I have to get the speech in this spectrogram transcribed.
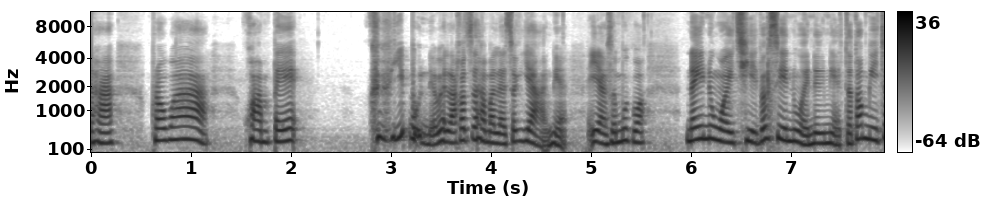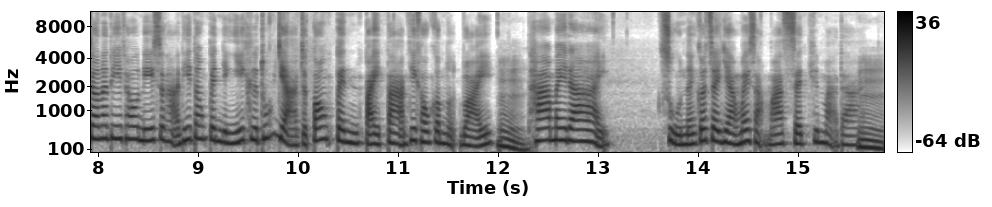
นะคะ เพราะว่าความเป๊ะคือญี่ปุ่นเนี่ยเวลาเขาจะทำอะไรสักอย่างเนี่ย อย่างสมมุติว่า ในหน่วยฉีดวัคซีนหน่วยหนึ่งเนี่ยจะต้องมีเจ้าหน้าที่เท่านี้สถานที่ต้องเป็นอย่างนี้คือทุกอย่างจะต้องเป็นไปตามที่เขากำหนดไว้อืมถ้าไม่ได้ ศูนย์นั้นก็จะยังไม่สามารถเซตขึ้นมาได้อืม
